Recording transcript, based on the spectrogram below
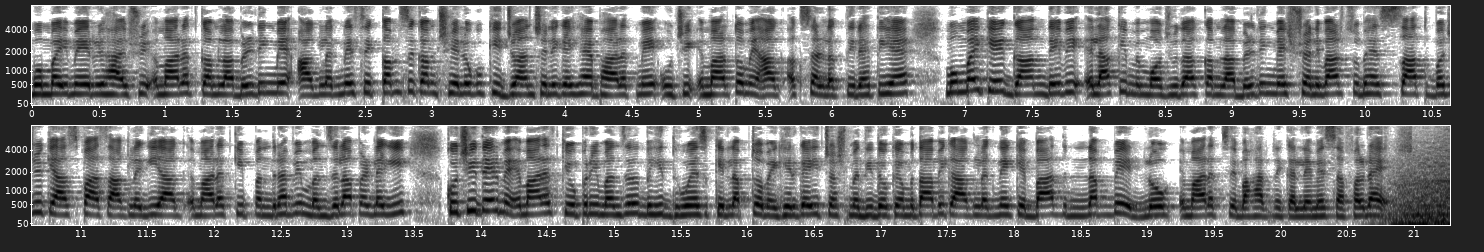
मुंबई में रिहायशी इमारत कमला बिल्डिंग में आग लगने से कम से कम छह लोगों की जान चली गई है। भारत में ऊँची इमारतों में आग अक्सर लगती रहती है। मुंबई के गामदेवी इलाके में मौजूदा कमला बिल्डिंग में शनिवार सुबह सात बजे के आसपास आग लगी। आग इमारत की पंद्रहवीं मंजिला पर लगी। कुछ ही देर में इमारत की ऊपरी मंजिल भी धुएँ के लपटों में घिर गई। चश्मदीदों के मुताबिक आग लगने के बाद नब्बे लोग इमारत से बाहर निकलने में सफल रहे।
